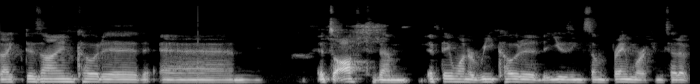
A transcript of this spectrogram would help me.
like design coded and it's off to them if they want to recode it using some framework instead of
